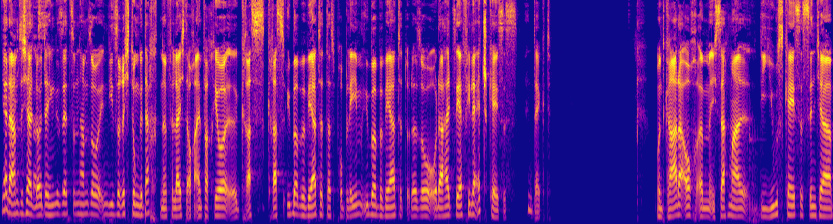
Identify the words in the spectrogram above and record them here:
Ja, da haben sich halt Leute hingesetzt und haben so in diese Richtung gedacht, ne? Vielleicht auch einfach, ja, äh, krass, krass überbewertet, das Problem überbewertet oder so, oder halt sehr viele Edge Cases entdeckt. Und gerade auch, ähm, ich sag mal, die Use Cases sind ja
